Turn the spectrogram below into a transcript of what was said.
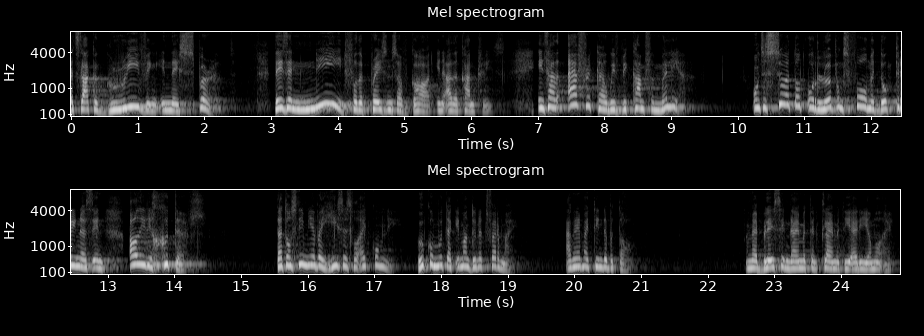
It's like a grieving in their spirit. There's a need for the presence of God in other countries. In South Africa we've become familiar. Ons is so tot oorlopings vol met doktrines en al hierdie goeters dat ons nie meer by Jesus wil uitkom nie. Hoekom moet ek iemand doen dit vir my? Ek moet net my tiende betaal. En my blessing neem dit en claim dit uit die hemel uit.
